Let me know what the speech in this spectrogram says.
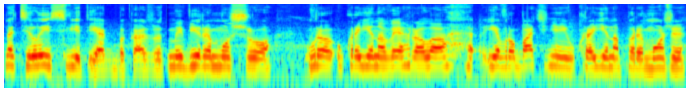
на цілий світ, як би кажуть. Ми віримо, що Україна виграла Євробачення і Україна переможе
